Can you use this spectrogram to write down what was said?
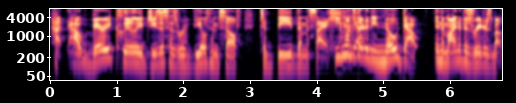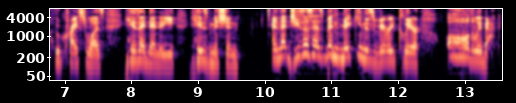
how, how, very clearly Jesus has revealed himself to be the Messiah. He wants yep. there to be no doubt in the mind of his readers about who Christ was, his identity, his mission, and that Jesus has been making this very clear all the way back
